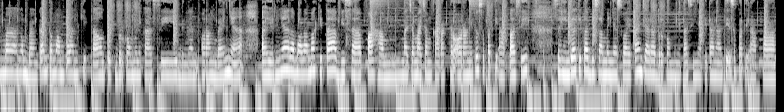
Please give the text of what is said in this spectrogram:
mengembangkan kemampuan kita untuk berkomunikasi dengan orang banyak, akhirnya lama-lama kita bisa paham macam-macam karakter orang itu seperti apa sih, sehingga kita bisa menyesuaikan cara berkomunikasinya kita nanti seperti apa.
